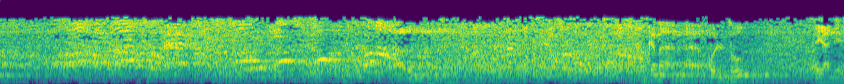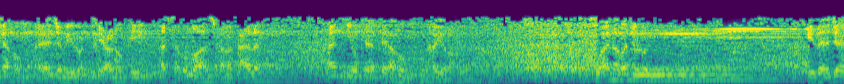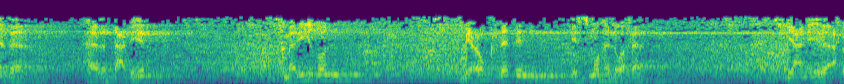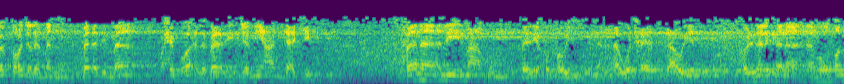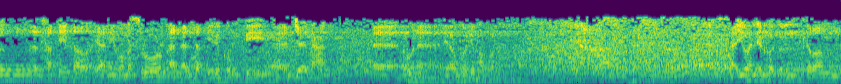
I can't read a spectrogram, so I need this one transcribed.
كما قلت يعني لهم جميل في عنقي أسأل الله سبحانه وتعالى أن يكافئهم خيرا. وأنا رجل إذا جاز هذا التعبير مريض بعقدة اسمها الوفاء يعني إذا أحببت رجلا من بلد ما أحب أهل البلد جميعا لأجله. فأنا لي معكم تاريخ طويل من أول حياتي الدعوية ولذلك أنا مرتبط الحقيقة يعني ومسرور أن ألتقي بكم في الجامعة هنا لأول مرة. أيها الإخوة الكرام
